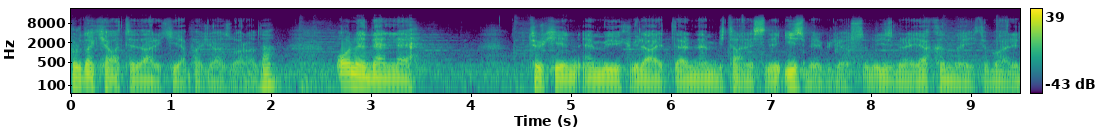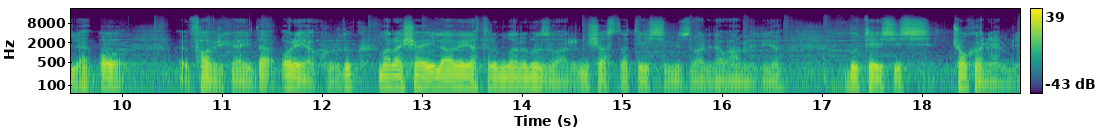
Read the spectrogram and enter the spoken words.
hurda kağıt tedariki yapacağız orada. O nedenle Türkiye'nin en büyük vilayetlerinden bir tanesi de İzmir biliyorsun. İzmir'e yakınlığı itibariyle o e, fabrikayı da oraya kurduk. Maraş'a ilave yatırımlarımız var. Nişasta tesisimiz var, devam ediyor. Bu tesis çok önemli.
